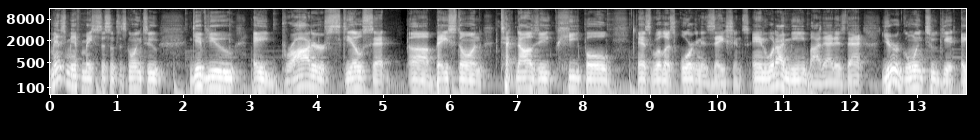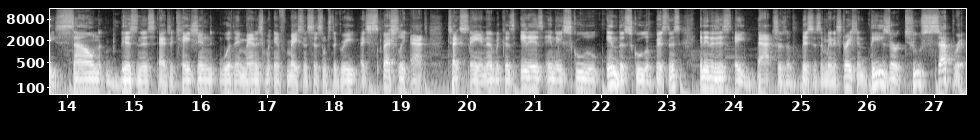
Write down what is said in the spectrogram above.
management information systems is going to give you a broader skill set uh, based on technology, people, as well as organizations. And what I mean by that is that you're going to get a sound business education with a management information systems degree, especially at Texas A&M because it is in a school in the School of Business and it is a bachelor's of business administration. These are two separate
